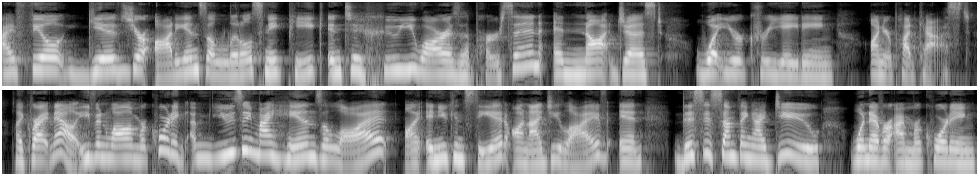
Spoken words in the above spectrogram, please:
I feel gives your audience a little sneak peek into who you are as a person and not just what you're creating on your podcast. Like right now, even while I'm recording, I'm using my hands a lot, uh, and you can see it on IG Live. And this is something I do whenever I'm recording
